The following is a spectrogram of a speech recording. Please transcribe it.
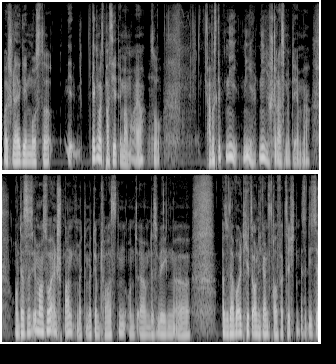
weil es schnell gehen musste. Irgendwas passiert immer mal, ja, so. Aber es gibt nie, nie, nie Stress mit dem, ja. Und das ist immer so entspannt mit, mit dem Thorsten und ähm, deswegen, äh, also da wollte ich jetzt auch nicht ganz drauf verzichten. Also diese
